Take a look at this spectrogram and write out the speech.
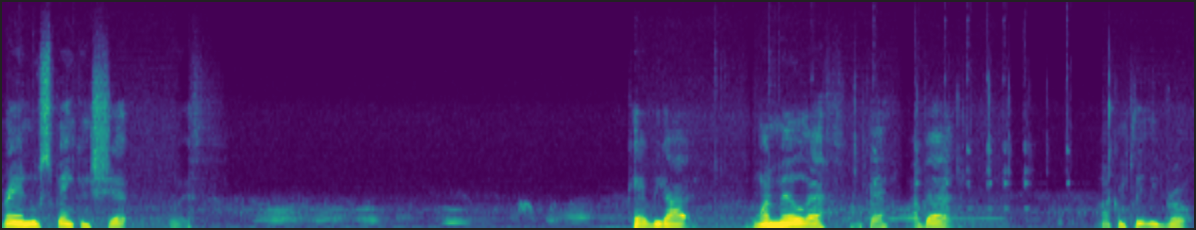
Brand new spanking ship with okay we got one mil left. Okay not bad. Not completely broke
